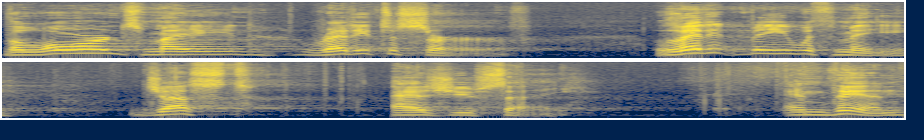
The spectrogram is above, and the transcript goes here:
The Lord's maid, ready to serve. Let it be with me just as you say. And then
